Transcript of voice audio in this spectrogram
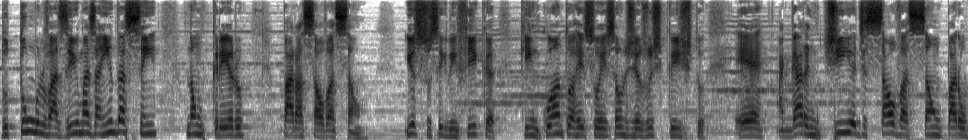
do túmulo vazio, mas ainda assim não creram para a salvação. Isso significa que enquanto a ressurreição de Jesus Cristo é a garantia de salvação para o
